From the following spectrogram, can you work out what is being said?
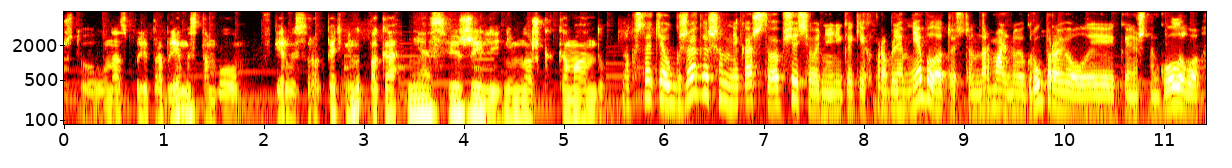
что у нас были проблемы с Тамбовым в первые 45 минут, пока не освежили немножко команду. Ну, кстати, у Гжегоша, мне кажется, вообще сегодня никаких проблем не было. То есть он нормальную игру провел и, конечно, голову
